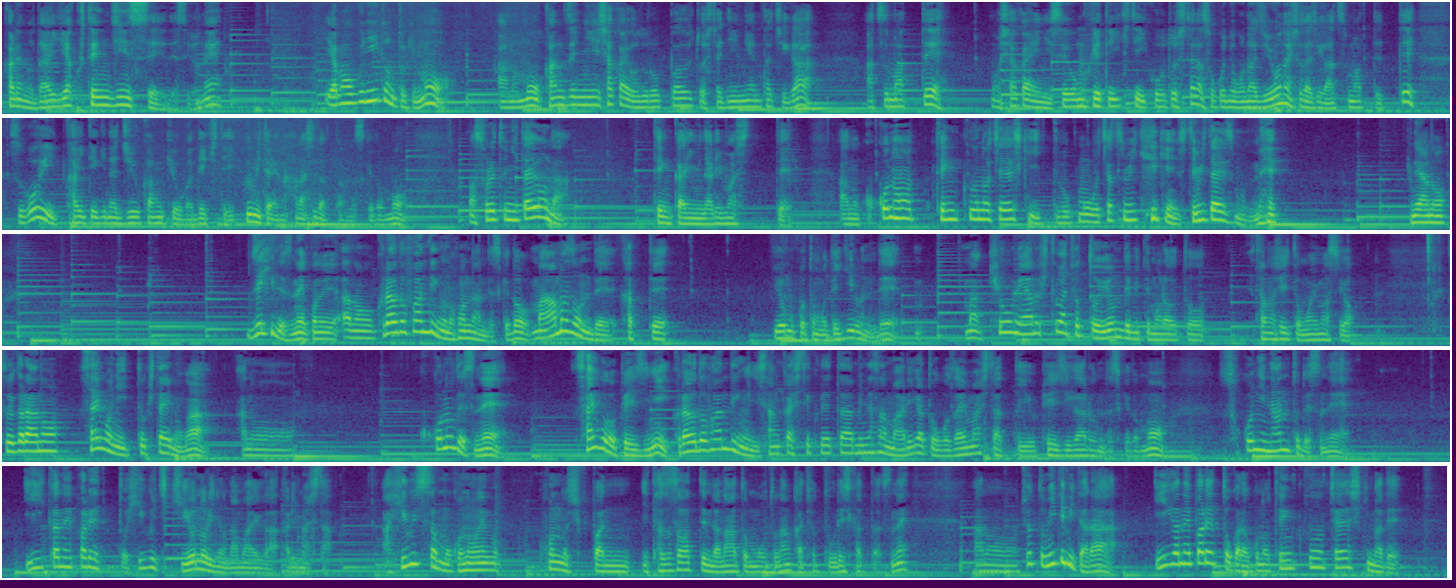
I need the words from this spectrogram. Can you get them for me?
彼の大逆転人生ですよね。山奥ニートの時もあのもう完全に社会をドロップアウトした人間たちが集まってもう社会に背を向けて生きていこうとしたらそこに同じような人たちが集まってってすごい快適な住環境ができていくみたいな話だったんですけども、まあ、それと似たような展開になりましてあのここの天空の茶屋敷行って僕もお茶摘み経験してみたいですもんね。であのぜひですねこのあのクラウドファンディングの本なんですけどまあアマゾンで買って読むこともできるんでまあ興味ある人はちょっと読んでみてもらうと楽しいと思いますよ。それからあの最後に言っておきたいのがあのここのですね最後のページにクラウドファンディングに参加してくれた皆様ありがとうございましたっていうページがあるんですけどもそこになんとですねいいかねパレット樋口清則の名前がありましたあ樋口さんもこの本の出版に携わってんだなと思うとなんかちょっと嬉しかったですねあのちょっと見てみたらいいがねパレットからこの天空の茶屋敷まで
